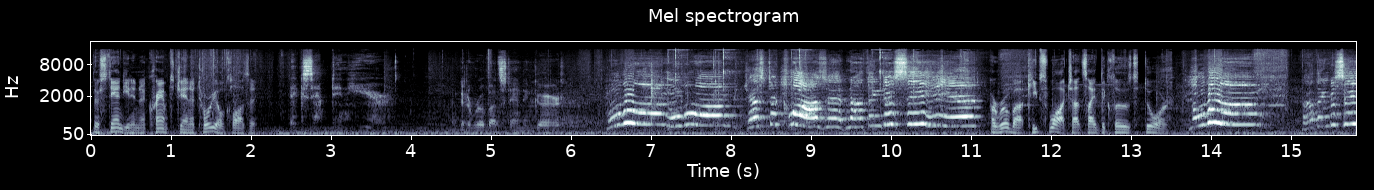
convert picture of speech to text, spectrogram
They're standing in a cramped janitorial closet. Except in here. I've got a robot standing guard. Move along, move along. Just a closet, nothing to see here. A robot keeps watch outside the closed door. Move along. Nothing to see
